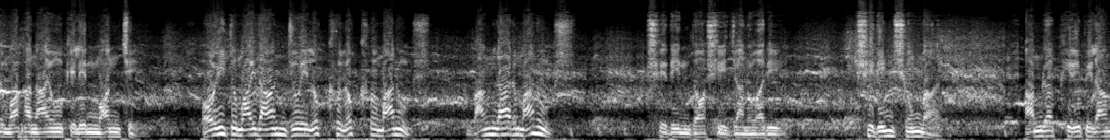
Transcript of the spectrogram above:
বাংলার মহানায়ক এলেন মঞ্চে। ওই তো ময়দান জুড়ে লক্ষ লক্ষ মানুষ, বাংলার মানুষ। সেদিন দশই জানুয়ারি, সেদিন সোমবার, আমরা ফিরে পেলাম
